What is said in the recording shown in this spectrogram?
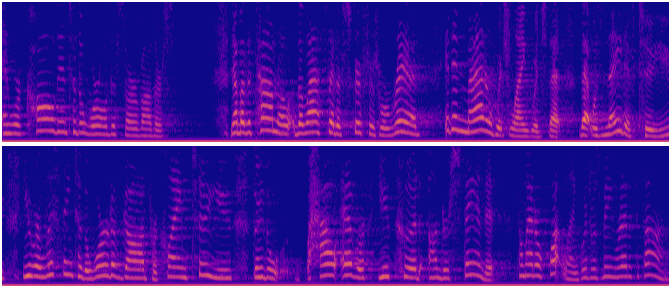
and we're called into the world to serve others. Now, by the time the, the last set of scriptures were read, it didn't matter which language that, that was native to you. You were listening to the Word of God proclaimed to you through the, however you could understand it, no matter what language was being read at the time.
